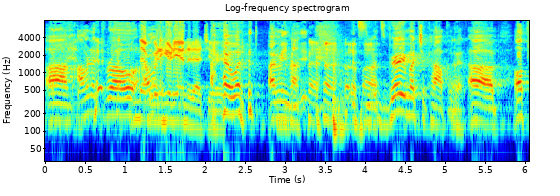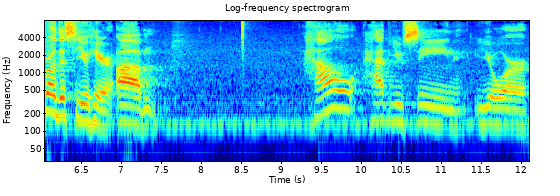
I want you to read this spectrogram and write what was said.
Um, I'm going to throw. I'm never going to hear the end of that, Jerry. I, I mean, it's, it's, very much a compliment. Uh, I'll throw this to you here. Um, how have you seen your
